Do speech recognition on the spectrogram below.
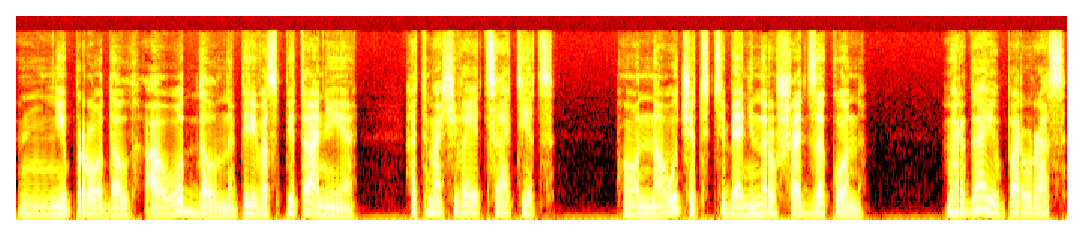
«Не продал, а отдал на перевоспитание», — отмахивается отец. «Он научит тебя не нарушать закон». Моргаю пару раз,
